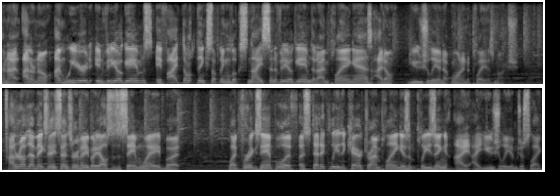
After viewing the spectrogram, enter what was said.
And I, I don't know. I'm weird in video games. If I don't think something looks nice in a video game that I'm playing as, I don't usually end up wanting to play as much. I don't know if that makes any sense or if anybody else is the same way, but like for example, if aesthetically the character I'm playing isn't pleasing, I, I usually am just like,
